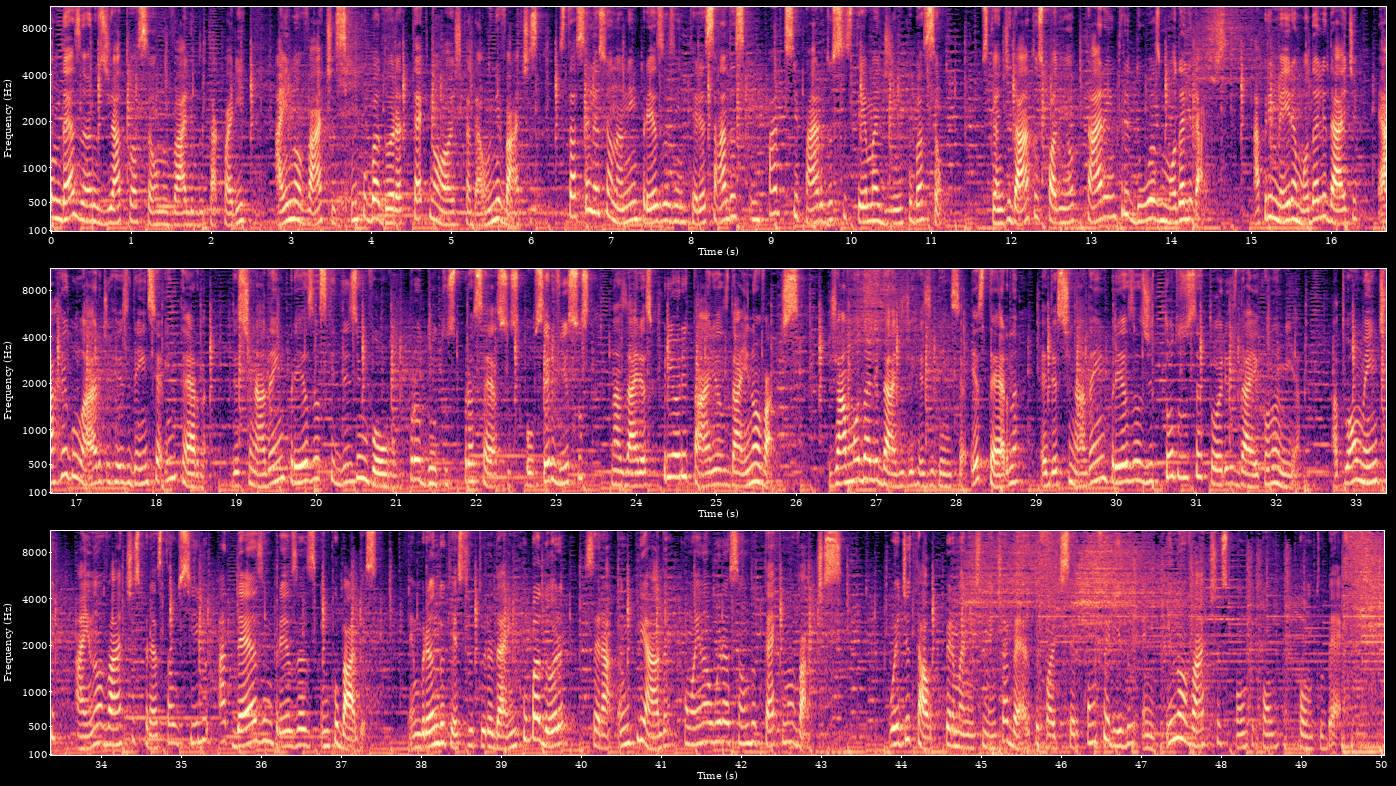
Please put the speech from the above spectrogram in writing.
Com 10 anos de atuação no Vale do Taquari, a Inovatis, incubadora tecnológica da Univates, está selecionando empresas interessadas em participar do sistema de incubação. Os candidatos podem optar entre duas modalidades. A primeira modalidade é a regular de residência interna, destinada a empresas que desenvolvam produtos, processos ou serviços nas áreas prioritárias da Inovatis. Já a modalidade de residência externa é destinada a empresas de todos os setores da economia. Atualmente, a Inovatis presta auxílio a 10 empresas incubadas. Lembrando que a estrutura da incubadora será ampliada com a inauguração do Tecnovatis. O edital, permanentemente aberto, pode ser conferido em inovatis.com.br.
